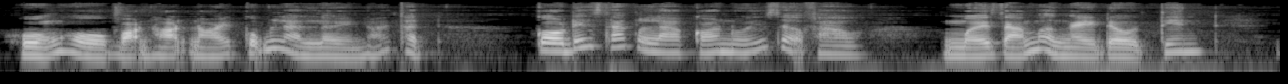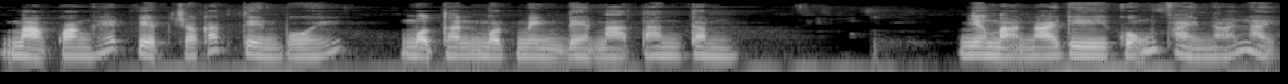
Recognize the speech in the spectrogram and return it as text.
Huống hồ bọn họ nói cũng là lời nói thật. Cô đích xác là có núi dựa vào, mới dám ở ngày đầu tiên mà quăng hết việc cho các tiền bối, một thân một mình để mà tan tâm. Nhưng mà nói đi cũng phải nói lại,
